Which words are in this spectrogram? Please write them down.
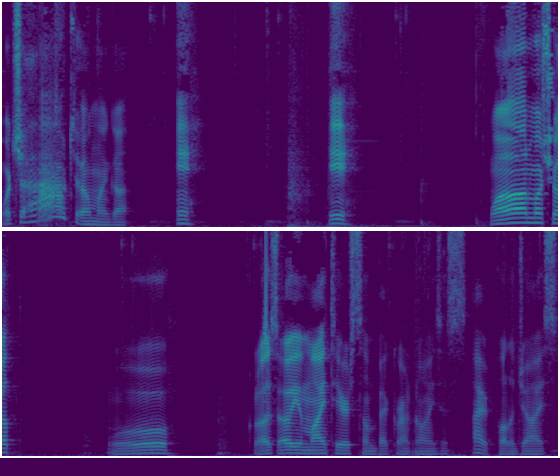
Watch out! Oh my god. Eh. Eh. One more shot. Whoa. Close. Oh, you might hear some background noises. I apologize.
